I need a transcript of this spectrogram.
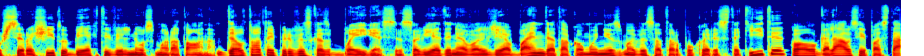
užsirašytų bėgti Vilniaus maratoną. Dėl to taip ir viskas baigėsi. Sovietinė valdžia bandė tą komunizmą visą tarpukarį statyti, kol galiausiai pastatė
